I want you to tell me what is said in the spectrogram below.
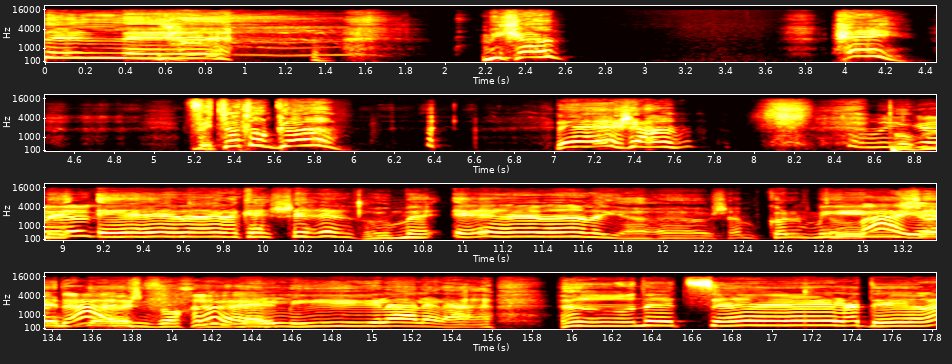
נלך. מכאן. היי, וטוטו גם. לשם. פה מעבר לקשר, ומעבר לים, שם כל מי זוכרת. לה לי לה לה לה, לא נצא לדרך.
